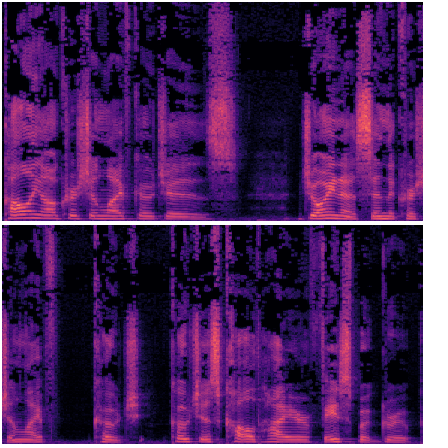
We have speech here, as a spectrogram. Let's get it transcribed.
Calling all Christian life coaches. Join us in the Christian Life Coach Coaches Called Higher Facebook group.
